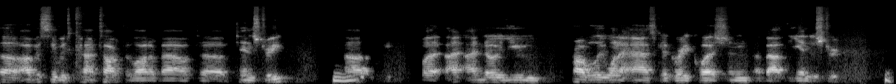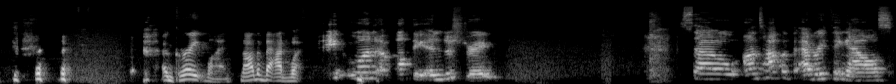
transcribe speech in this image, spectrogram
uh, obviously we kind of talked a lot about uh, Tenstreet. Mm-hmm. Uh, but I, I know you probably want to ask a great question about the industry. a great one, not a bad one. Great one about the industry. So, on top of everything else,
